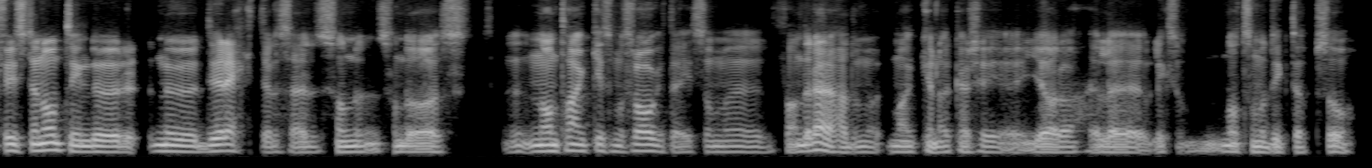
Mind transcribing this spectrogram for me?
Finns det någonting du nu direkt eller så här, som, som du har, någon tanke som har slagit dig som eh, fan det där hade man kunnat kanske göra eller liksom något som har dykt upp så?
